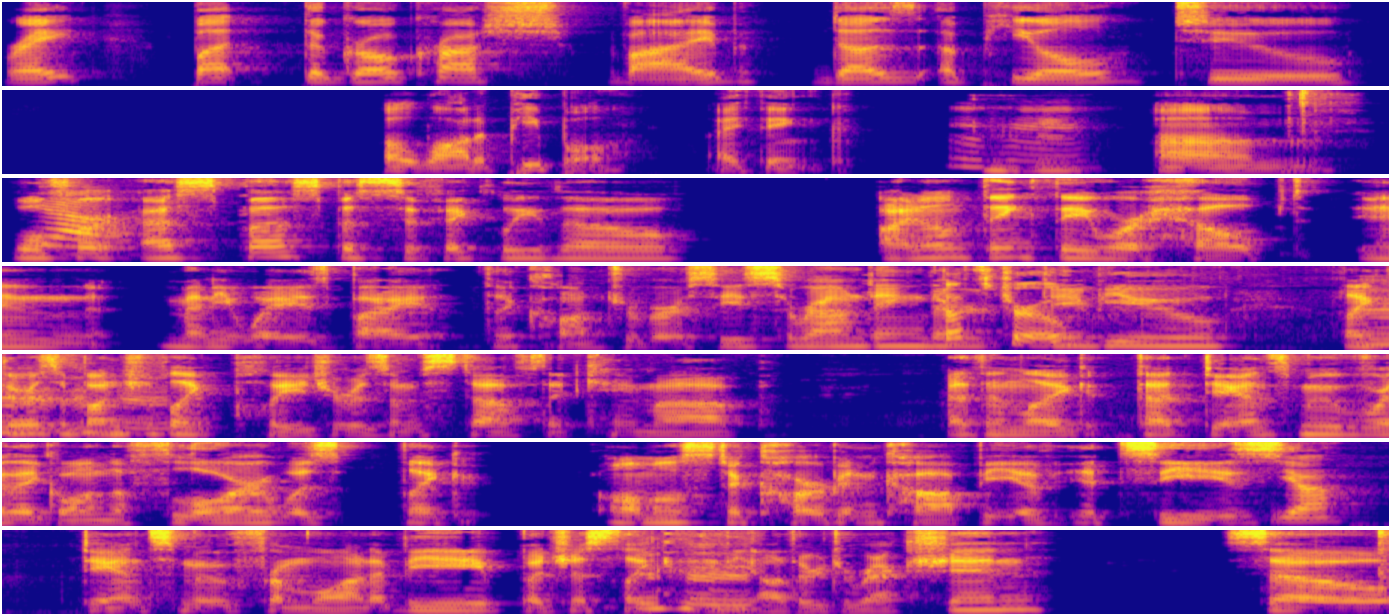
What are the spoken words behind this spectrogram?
right? But the girl crush vibe does appeal to a lot of people, I think. Mm-hmm. Um Well, for Yeah. aespa specifically, though, I don't think they were helped in many ways by the controversy surrounding their That's true. debut. Like, there was a bunch of like plagiarism stuff that came up, and then like that dance move where they go on the floor was like almost a carbon copy of Itzy's yeah. dance move from Wannabe, but just like in Mhm. the other direction. So,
